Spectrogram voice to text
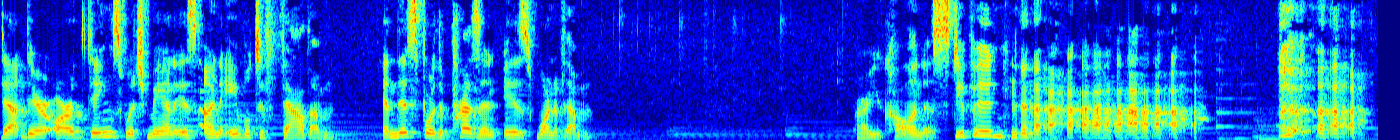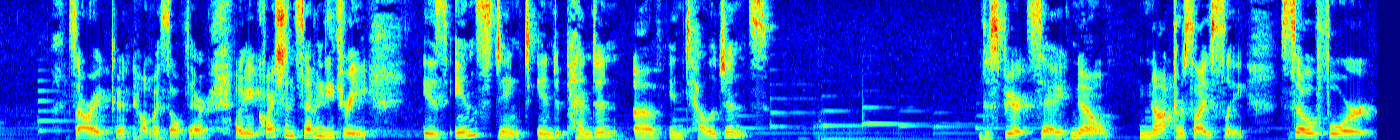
that there are things which man is unable to fathom, and this for the present is one of them. Are you calling us stupid? Sorry, couldn't help myself there. Okay, question 73 Is instinct independent of intelligence? The spirits say, no, not precisely. So, for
